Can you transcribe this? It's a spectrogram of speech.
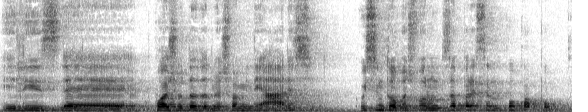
eles, é, com a ajuda dos meus familiares, os sintomas foram desaparecendo pouco a pouco.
